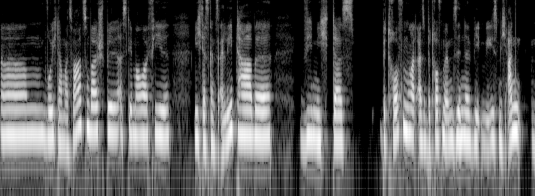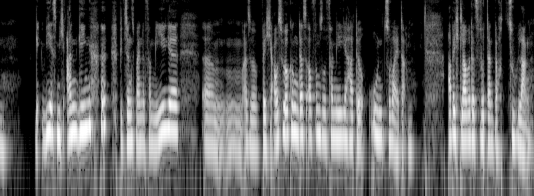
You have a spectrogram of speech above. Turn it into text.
ähm, wo ich damals war zum Beispiel, als die Mauer fiel, wie ich das Ganze erlebt habe, wie mich das betroffen hat, also betroffen im Sinne, wie, wie es mich an, wie es mich anging, beziehungsweise meine Familie, ähm, also welche Auswirkungen das auf unsere Familie hatte und so weiter. Aber ich glaube, das wird dann doch zu lang.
